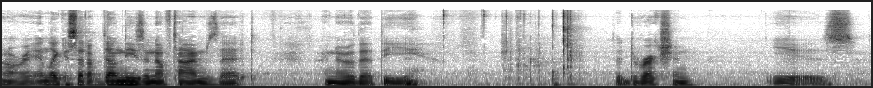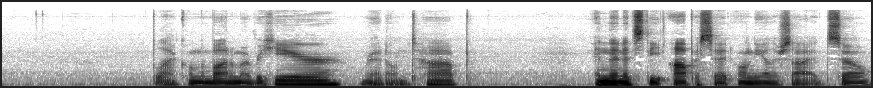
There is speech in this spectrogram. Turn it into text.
All right, and like I said, I've done these enough times that I know that the the direction is black on the bottom over here, red on top, and then it's the opposite on the other side. So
